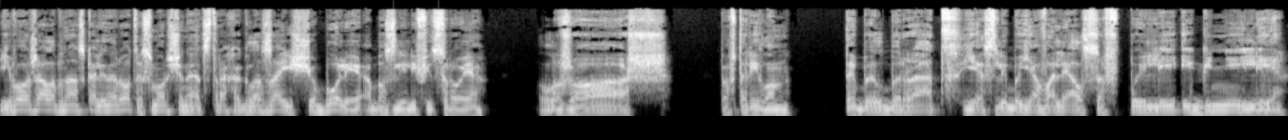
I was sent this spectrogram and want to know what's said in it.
Его жалобно оскаленный рот и сморщенные от страха глаза еще более обозлили Фицроя. «Лжешь!» — повторил он. «Ты был бы рад, если бы я валялся в пыли и гнили».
